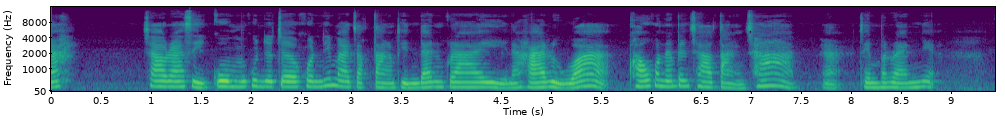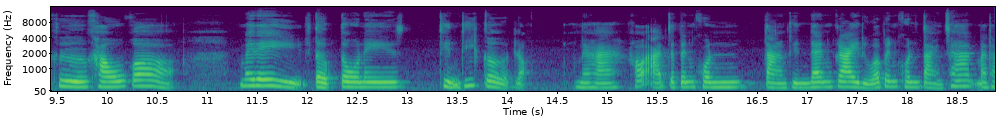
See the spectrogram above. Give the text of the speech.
นะ ชาวราศีกุมคุณจะเจอคนที่มาจากต่างถิ่นแดนไกลนะคะ หรือว่าเขาคนนั้นเป็นชาวต่างชาติอะเทมเพ r รนเนี่ยคือเขาก็ไม่ได้เติบโตในถิ่นที่เกิดหรอกนะคะเขาอาจจะเป็นคนต่างถิ่นแดนไกล หรือว่าเป็นคนต่างชาติมาท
